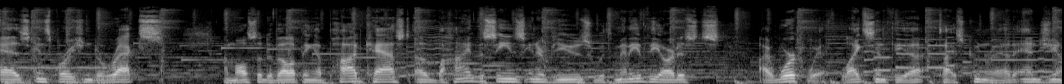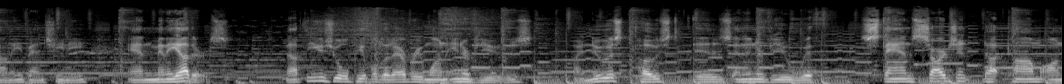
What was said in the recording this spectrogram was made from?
as Inspiration Directs I'm also developing a podcast of behind the scenes interviews with many of the artists I work with, like Cynthia Tice Kunrad and Gianni Vancini, and many others. Not the usual people that everyone interviews. My newest post is an interview with stansargent.com on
